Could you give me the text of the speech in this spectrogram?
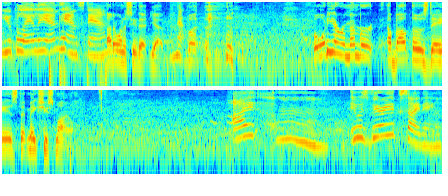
ukulele and handstand. I don't want to see that yet. No. But, but what do you remember about those days that makes you smile? I, um, it was very exciting.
